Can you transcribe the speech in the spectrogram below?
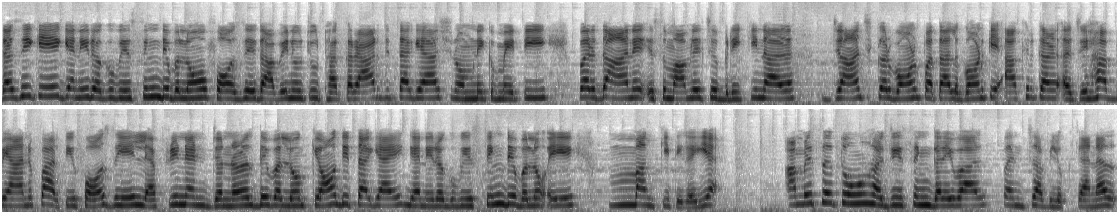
ਦੱਸੀ ਕਿ ਗਿਆਨੀ ਰਘੁਵੀਰ ਸਿੰਘ ਦੇ ਵੱਲੋਂ ਫੌਜ ਦੇ ਦਾਅਵੇ ਨੂੰ ਝੂਠਾ ਕਰਾਰ ਦਿੱਤਾ ਗਿਆ। ਸ਼੍ਰੋਮਣੀ ਕਮੇਟੀ ਪ੍ਰਧਾਨ ਇਸ ਮਾਮਲੇ 'ਚ ਬਰੀਕੀ ਨਾਲ ਜਾਂਚ ਕਰਵਾਉਣ, ਪਤਾ ਲਗਾਉਣ ਕਿ ਆਖਿਰਕਾਰ ਅਜਿਹਾ ਬਿਆਨ ਭਾਰਤੀ ਫੌਜ ਦੇ ਲੈਫਟੀਨੈਂਟ ਜਨਰਲ ਦੇ ਵੱਲੋਂ ਕਿਉਂ ਦਿੱਤਾ ਗਿਆ ਹੈ? ਗਿਆਨੀ ਰਘੁਵੀਰ ਸਿੰਘ ਦੇ ਵੱਲੋਂ ਇਹ ਮੰਗ ਕੀਤੀ ਗਈ ਹੈ। ਅੰਮ੍ਰਿਤਸਰ ਤੋਂ ਹਰਜੀਤ ਸਿੰਘ ਗਰੇਵਾਲ, ਪੰਜਾਬੀ ਲੋਕ ਚੈਨਲ।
